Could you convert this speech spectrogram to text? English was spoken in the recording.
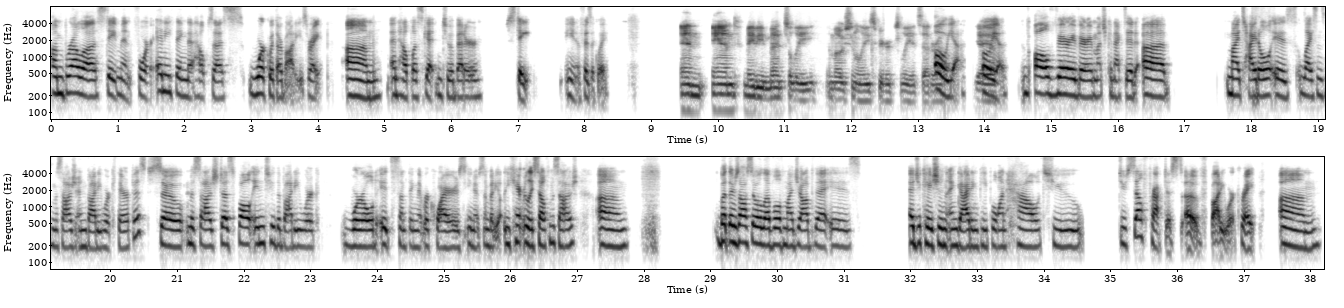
umbrella statement for anything that helps us work with our bodies, right? Um, and help us get into a better state, you know, physically. And and maybe mentally, emotionally, spiritually, etc. Oh yeah. oh yeah all very very much connected uh my title is licensed massage and bodywork therapist so massage does fall into the bodywork world it's something that requires you know somebody you can't really self massage um but there's also a level of my job that is education and guiding people on how to do self practice of bodywork right? Um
